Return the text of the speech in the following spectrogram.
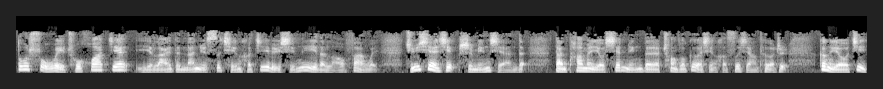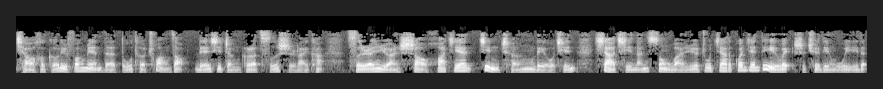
多数未出花间以来的男女私情和羁旅行役的老范围，局限性是明显的，但他们有鲜明的创作个性和思想特质。更有技巧和格律方面的独特创造。联系整个词史来看，此人远少花间，近承柳琴，下起南宋婉约诸家的关键地位是确定无疑的。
